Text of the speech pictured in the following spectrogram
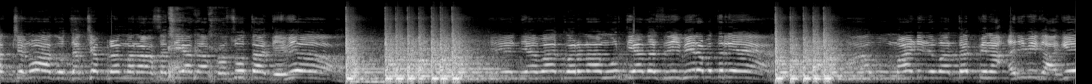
ದಕ್ಷನು ಹಾಗೂ ದಕ್ಷ ಬ್ರಹ್ಮನ ಸತಿಯಾದ ಪ್ರಸೂತ ದೇವಿಯ. ದೇವ ಕರುಣಾಮೂರ್ತಿಯಾದ ಶ್ರೀ ವೀರಭದ್ರನೇ ನಾವು ಮಾಡಿರುವ ತಪ್ಪಿನ ಅರಿವಿಗಾಗಿ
